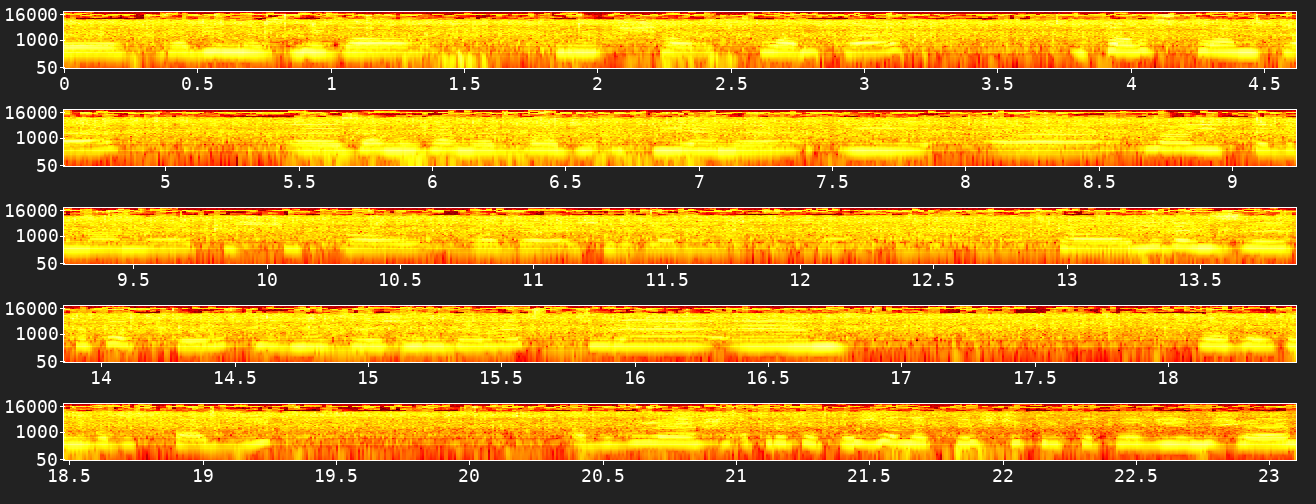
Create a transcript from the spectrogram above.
Y, Robimy z niego krótszą słomkę i tą słomkę e, zanurzamy w wodzie i pijemy i e, no i wtedy mamy czyściutką wodę źródlaną do picia. To jeden z potoczków, jedno ze źródełek, które tworzą ten wodospadzik. A w ogóle a propos poziomek, to jeszcze tylko powiem, że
